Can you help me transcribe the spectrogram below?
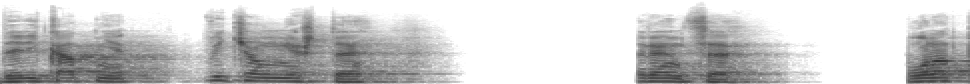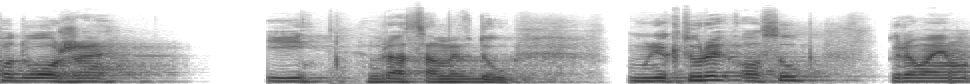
delikatnie wyciągniesz te ręce ponad podłoże i wracamy w dół. U niektórych osób, które mają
